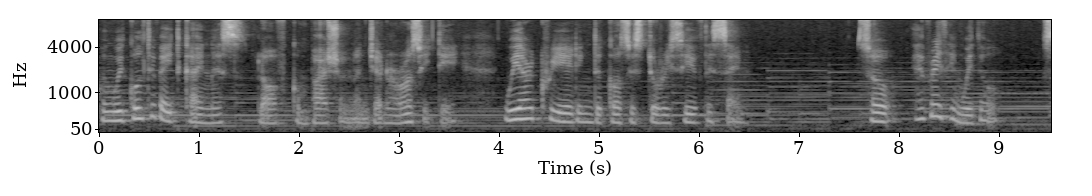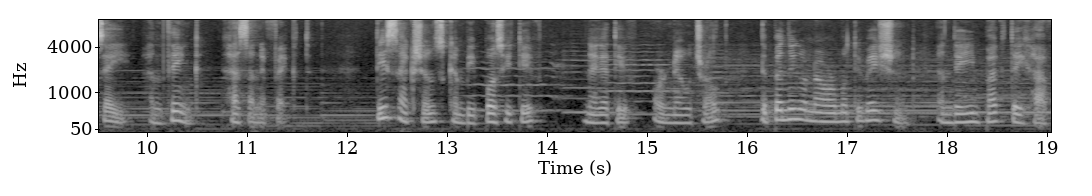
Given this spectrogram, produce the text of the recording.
when we cultivate kindness, love, compassion, and generosity, we are creating the causes to receive the same. So, everything we do, say, and think has an effect. These actions can be positive, negative, or neutral, depending on our motivation and the impact they have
